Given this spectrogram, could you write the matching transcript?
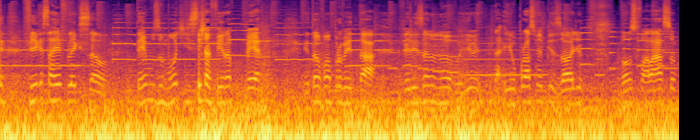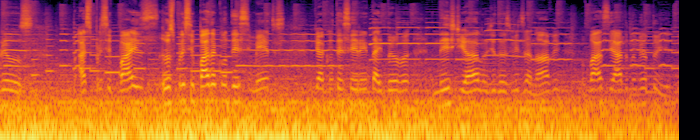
fica essa reflexão. Temos um monte de sexta-feira perto, então vamos aproveitar. Feliz ano novo! E, e, o próximo episódio vamos falar sobre os, as principais, os principais acontecimentos que aconteceram em Itaituba neste ano de 2019, baseado no meu Twitter.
